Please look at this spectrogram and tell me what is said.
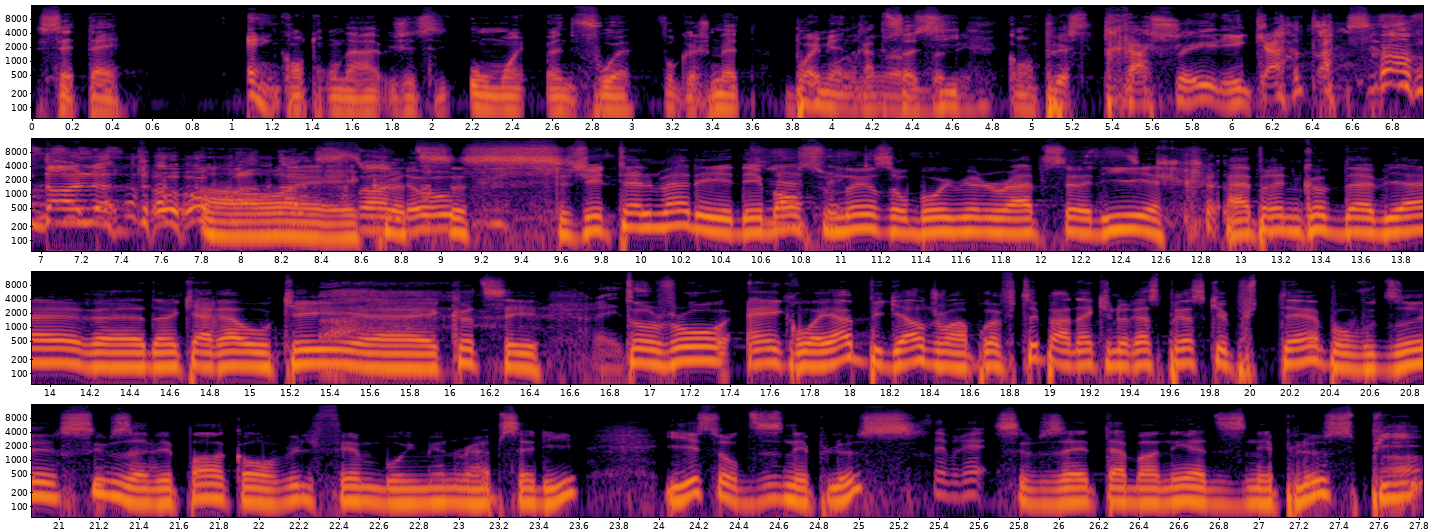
c'était incontournable. J'ai dit au moins une fois, faut que je mette Bohemian Rhapsody, qu'on puisse tracher les quatre ensemble dans l'auto. Ah pendant le ouais, écoute, j'ai tellement des, des bons souvenirs au Bohemian Rhapsody. Après une coupe de bière, euh, d'un karaoké, euh, écoute, c'est toujours incroyable. Puis garde, je vais en profiter pendant qu'il nous reste presque plus de temps pour vous dire, si vous n'avez pas encore vu le film Bohemian Rhapsody, il est sur Disney+. C'est vrai. Si vous êtes abonné à Disney+, puis Ah,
